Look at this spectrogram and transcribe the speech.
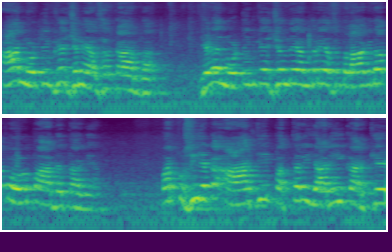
ਆਹ ਨੋਟੀਫਿਕੇਸ਼ਨ ਆ ਸਰਕਾਰ ਦਾ, ਜਿਹੜੇ ਨੋਟੀਫਿਕੇਸ਼ਨ ਦੇ ਅੰਦਰ ਇਸ ਬਲਾਕ ਦਾ ਭੋਗ ਪਾ ਦਿੱਤਾ ਗਿਆ। ਪਰ ਤੁਸੀਂ ਇੱਕ ਆਰਜੀ ਪੱਤਰ ਜਾਰੀ ਕਰਕੇ,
